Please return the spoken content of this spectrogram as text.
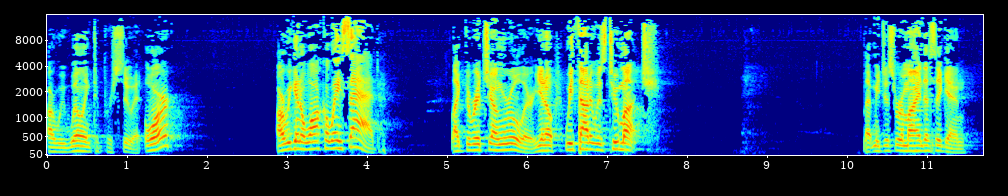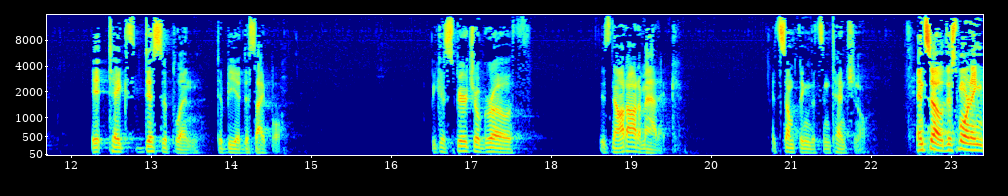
are we willing to pursue it? Or are we going to walk away sad? Like the rich young ruler. You know, we thought it was too much. Let me just remind us again it takes discipline to be a disciple. Because spiritual growth is not automatic, it's something that's intentional. And so this morning,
